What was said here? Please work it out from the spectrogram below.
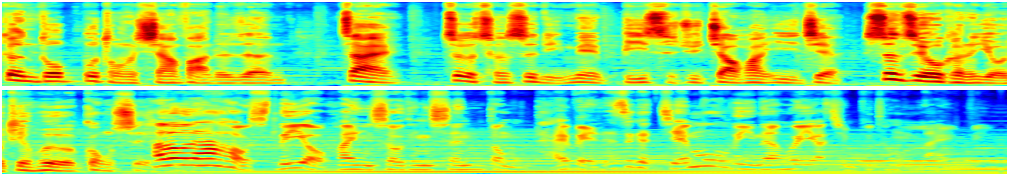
更多不同想法的人在这个城市里面彼此去交换意见，甚至有可能有一天会有共识。Hello，大家好，我是 Leo，欢迎收听《生动台北》。在这个节目里呢，会邀请不同来宾。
